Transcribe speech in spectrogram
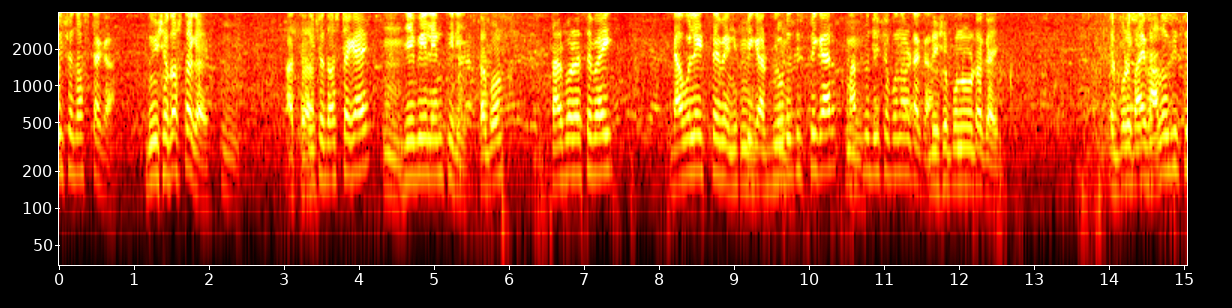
দুইশো দশ টাকা। দুইশো দশ টাকায়? হুম। আচ্ছা। দুইশো দশ টাকায়। জেবিএল এম থ্রি তারপর? তারপর আছে ভাই double eight seven speaker Bluetooth speaker মাত্র দুইশো পনেরো টাকা। দুইশো পনেরো টাকায়। এরপরে ভাই ভালো কিছু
